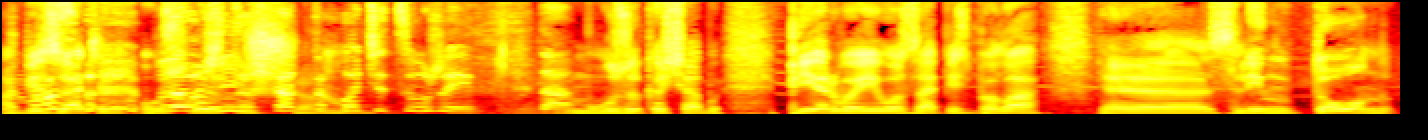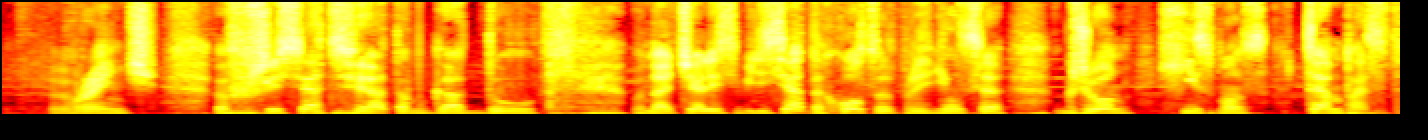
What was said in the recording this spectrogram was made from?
Обязательно Просто Потому что услышим. как-то хочется уже, да. Музыка сейчас бы. Первая его запись была э, Слингтон Рэнч в 69 году. В начале 70-х Холстед присоединился к Джон Хисманс Tempest.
